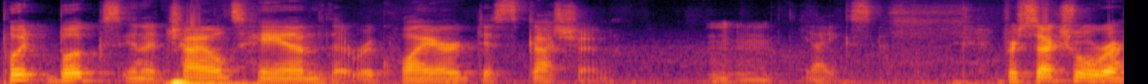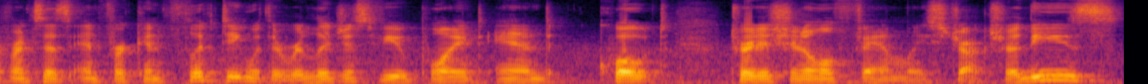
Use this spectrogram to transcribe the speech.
put books in a child's hand that require discussion. Yikes. For sexual references and for conflicting with a religious viewpoint and, quote, traditional family structure. These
